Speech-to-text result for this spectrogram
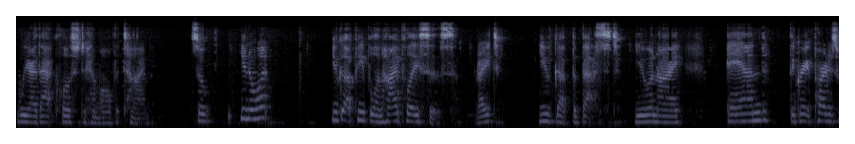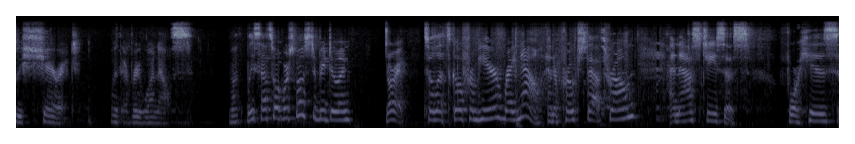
we are that close to him all the time. So, you know what? You've got people in high places, right? You've got the best, you and I. And the great part is we share it with everyone else. Well, at least that's what we're supposed to be doing. All right, so let's go from here right now and approach that throne and ask Jesus for his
